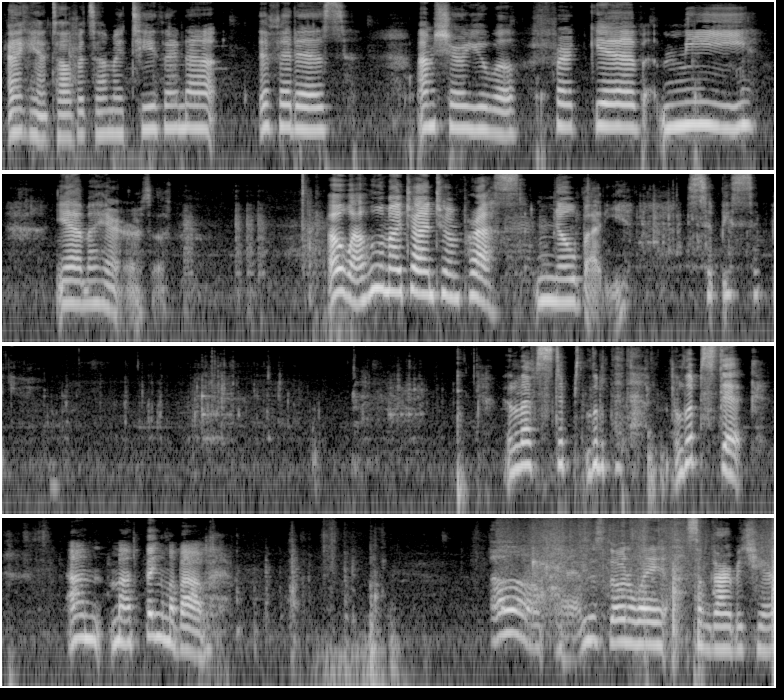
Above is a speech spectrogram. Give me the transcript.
I can't tell if it's on my teeth or not. If it is, I'm sure you will forgive me. Yeah, my hair. So. Oh well, who am I trying to impress? Nobody. Sippy, sippy. left stip, lip, lipstick on my thingamabob. Oh, okay. I'm just throwing away some garbage here.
